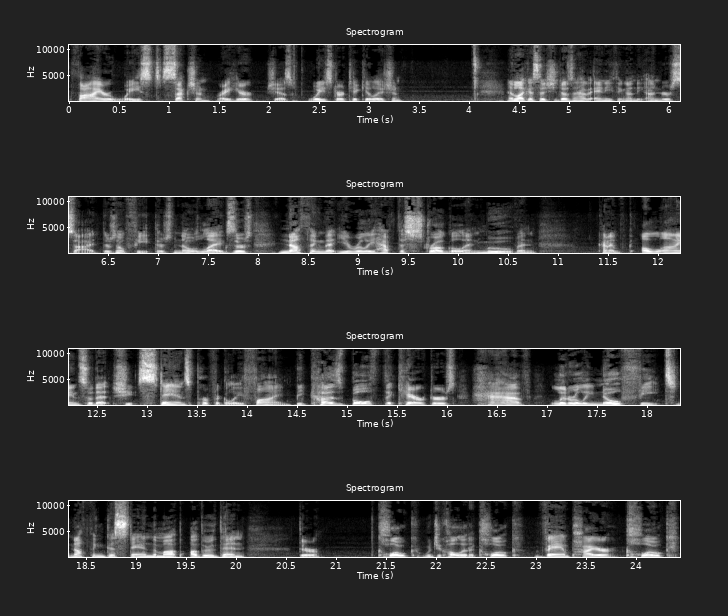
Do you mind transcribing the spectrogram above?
thigh or waist section, right here. She has waist articulation. And like I said, she doesn't have anything on the underside. There's no feet, there's no legs, there's nothing that you really have to struggle and move and kind of align so that she stands perfectly fine. Because both the characters have literally no feet, nothing to stand them up other than their cloak. Would you call it a cloak? Vampire cloak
